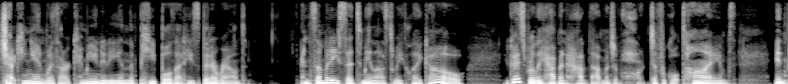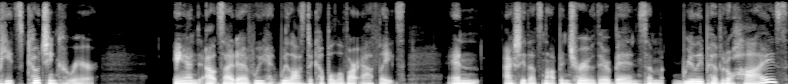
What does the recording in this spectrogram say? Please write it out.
checking in with our community and the people that he's been around. And somebody said to me last week, like, oh, you guys really haven't had that much of hard, difficult times in Pete's coaching career. And outside of we we lost a couple of our athletes. And actually that's not been true. There have been some really pivotal highs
